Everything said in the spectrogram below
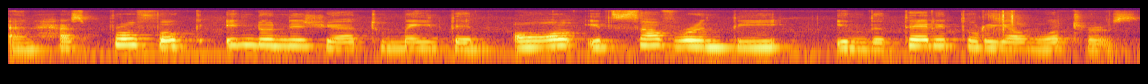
and has provoked Indonesia to maintain all its sovereignty in the territorial waters.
